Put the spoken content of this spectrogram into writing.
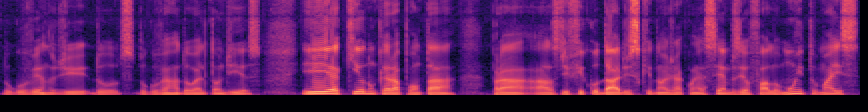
do governo de, do, do governador Wellington Dias. E aqui eu não quero apontar para as dificuldades que nós já conhecemos, eu falo muito, mas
